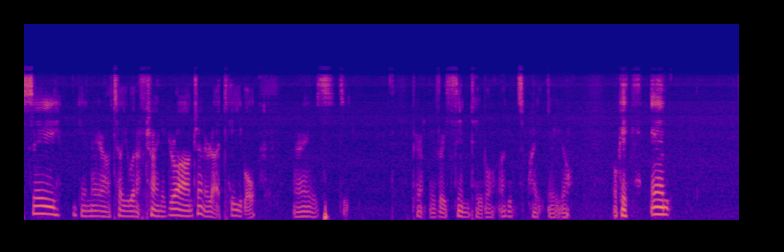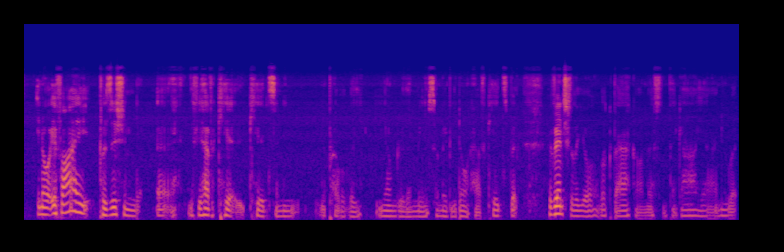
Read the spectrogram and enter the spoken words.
say, okay, now I'll tell you what I'm trying to draw. I'm trying to draw a table. All right, it's, it's apparently a very thin table. I'll give it some height. There you go. Okay, and you know, if I positioned, uh, if you have a kid, kids, I mean, you're probably younger than me, so maybe you don't have kids, but eventually you'll look back on this and think, ah, oh, yeah, I knew what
